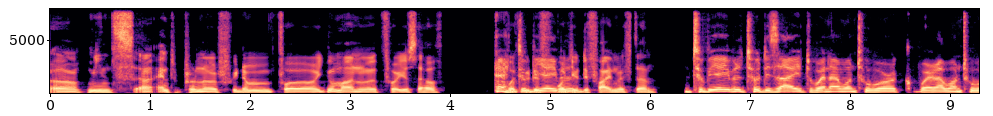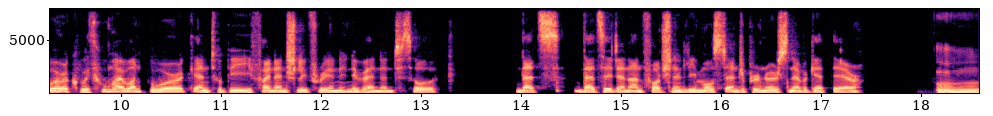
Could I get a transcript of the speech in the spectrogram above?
uh, means uh, entrepreneurial freedom for you, Manuel, for yourself. What, you, def- able, what you define with them to be able to decide when I want to work, where I want to work, with whom I want to work, and to be financially free and independent. So that's that's it. And unfortunately, most entrepreneurs never get there. Mm-hmm.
